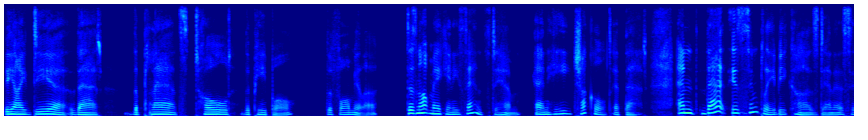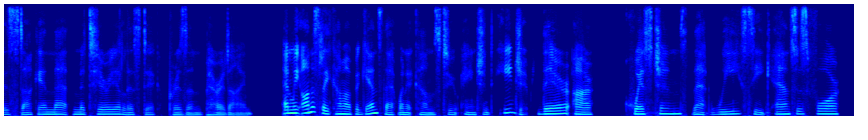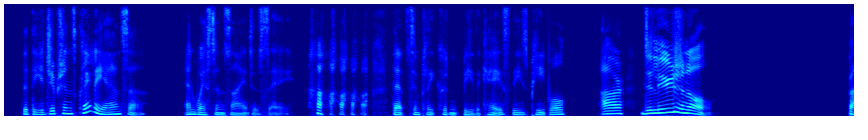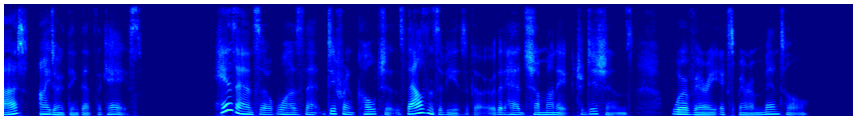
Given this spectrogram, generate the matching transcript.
the idea that the plants told the people the formula does not make any sense to him. And he chuckled at that. And that is simply because Dennis is stuck in that materialistic prison paradigm. And we honestly come up against that when it comes to ancient Egypt. There are questions that we seek answers for that the Egyptians clearly answer, and Western scientists say, that simply couldn't be the case. These people are delusional. But I don't think that's the case. His answer was that different cultures, thousands of years ago, that had shamanic traditions were very experimental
